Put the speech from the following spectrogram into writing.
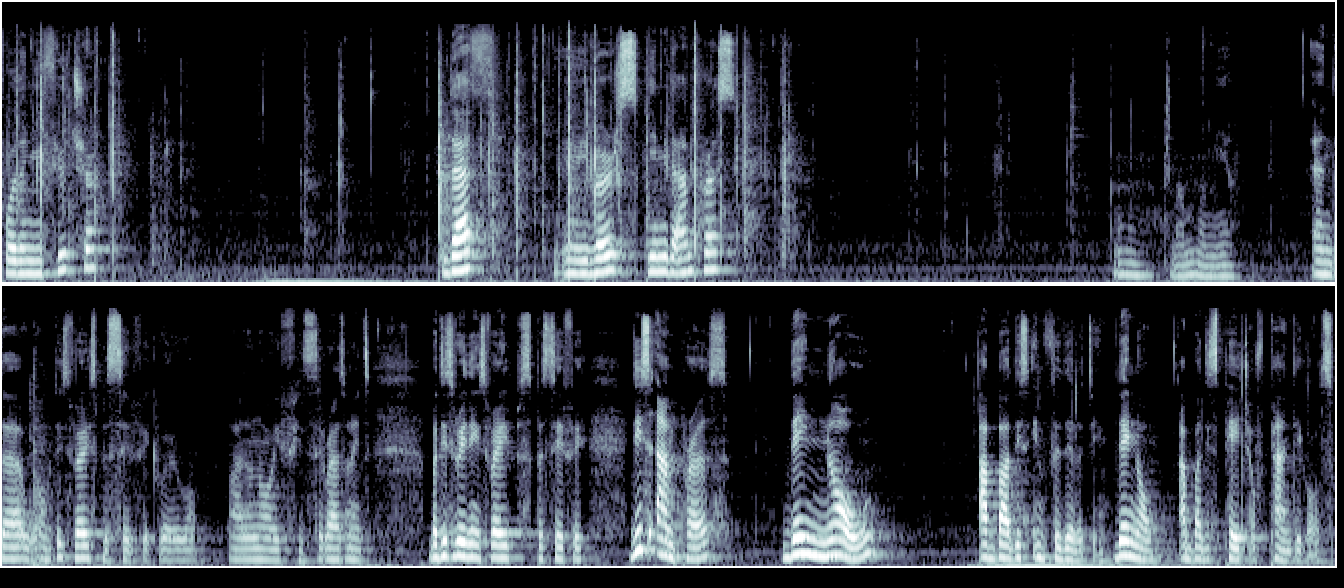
for the new future. Death in reverse. Give me the Empress. Mm, mamma mia. And uh, oh, this is very specific, very well. I don't know if it resonates, but this reading is very specific. This Empress they know about this infidelity. They know about this page of pentacles.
